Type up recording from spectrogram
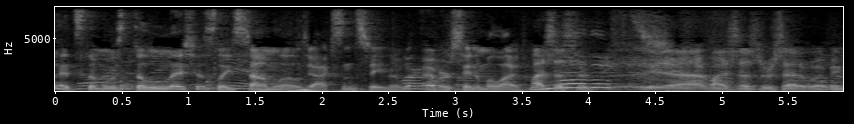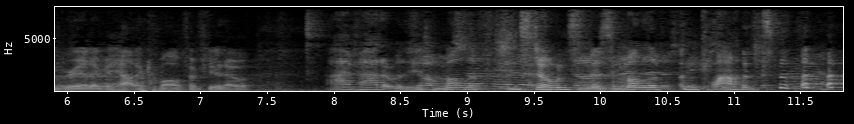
it's the most deliciously Samuel L. Jackson scene I've ever seen in my life. My sister, yeah, my sister said it would have been great if he had to come off if you know. I've had it with these motherfucking stones and this motherfucking planet.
